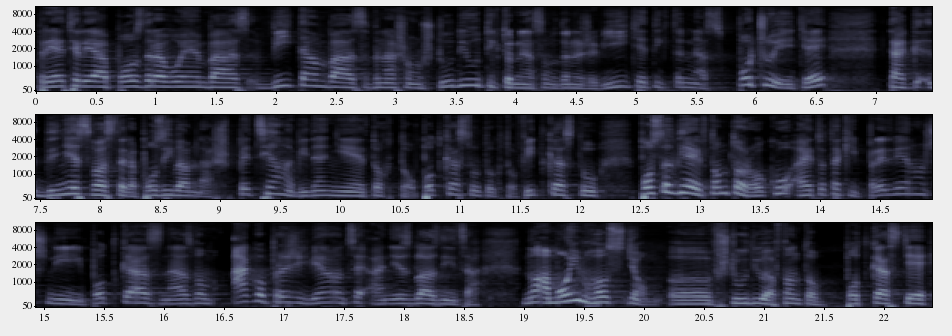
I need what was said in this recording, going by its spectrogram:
priatelia, pozdravujem vás, vítam vás v našom štúdiu, tí, ktorí nás samozrejme, že vidíte, tí, ktorí nás počujete, tak dnes vás teda pozývam na špeciálne vydanie tohto podcastu, tohto fitcastu. Posledný aj v tomto roku a je to taký predvianočný podcast s názvom Ako prežiť Vianoce a nezblázniť sa. No a môjim hosťom e, v štúdiu a v tomto podcaste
